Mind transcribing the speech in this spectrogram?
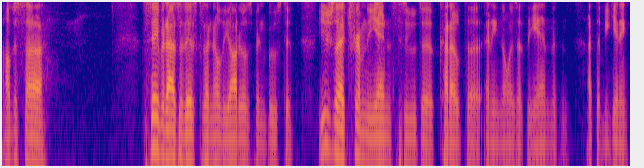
I'll just uh, save it as it is because I know the audio has been boosted. Usually I trim the ends too to cut out the, any noise at the end and at the beginning.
